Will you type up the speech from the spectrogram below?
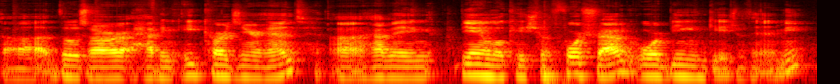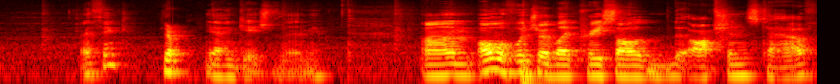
Uh, those are having eight cards in your hand, uh, having being in a location with four Shroud, or being engaged with an enemy. I think. Yep. Yeah, engaged with an enemy. Um, all of which are like pretty solid options to have.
